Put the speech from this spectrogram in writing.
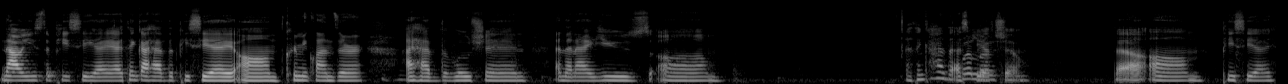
now I use the PCA. I think I have the PCA um, creamy cleanser. I have the lotion, and then I use um. I think I have the What SPF too. lotion? The um PCA.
